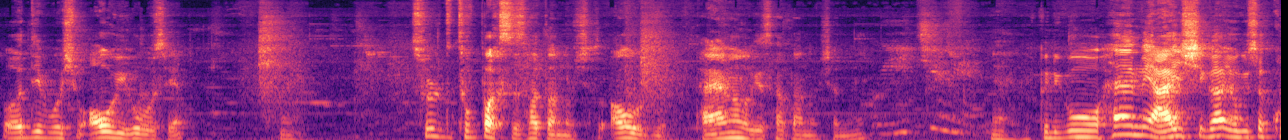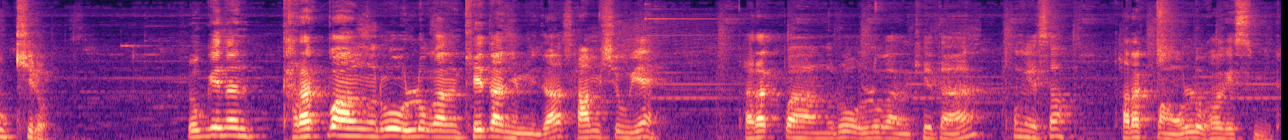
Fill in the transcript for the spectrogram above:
어디 보시면 어우 이거 보세요. 예. 술도 두 박스 사다 놓으셔서 어우 다양하게 사다 놓으셨네. 예, 그리고 햄의 IC가 여기서 9kg. 여기는 다락방으로 올라가는 계단입니다. 잠시 후에 다락방으로 올라가는 계단 통해서 다락방 올라가겠습니다.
